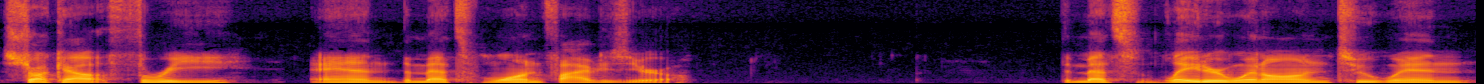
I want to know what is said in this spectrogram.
struck out three, and the Mets won 5 to 0. The Mets later went on to win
